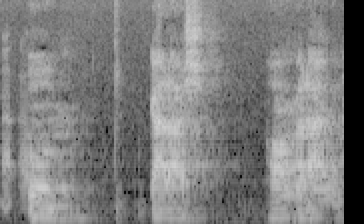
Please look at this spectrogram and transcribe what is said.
Uh-oh. Boom. Garage. Opera.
